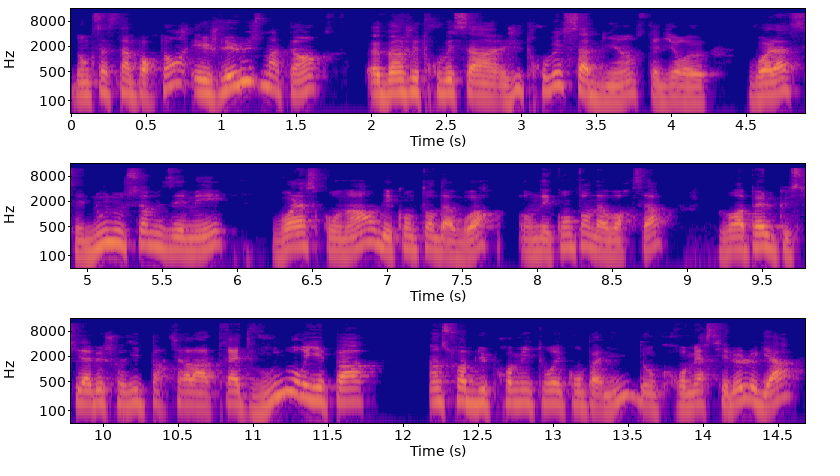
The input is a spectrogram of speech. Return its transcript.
Donc ça, c'est important. Et je l'ai lu ce matin. Eh ben, j'ai trouvé ça, trouvé ça bien. C'est-à-dire, euh, voilà, c'est nous, nous sommes aimés. Voilà ce qu'on a. On est content d'avoir. On est content d'avoir ça. Je vous rappelle que s'il avait choisi de partir à la retraite, vous n'auriez pas un swap du premier tour et compagnie. Donc remerciez-le, le gars.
